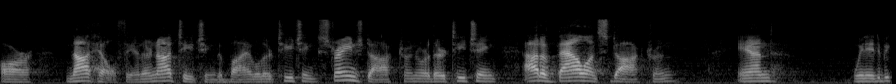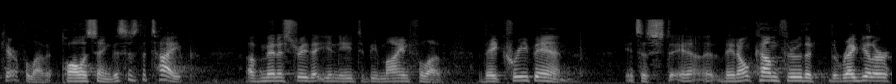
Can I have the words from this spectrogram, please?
are not healthy and they're not teaching the Bible. They're teaching strange doctrine or they're teaching out of balance doctrine. And we need to be careful of it. Paul is saying this is the type of ministry that you need to be mindful of. They creep in. It's a, uh, they don't come through the, the regular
